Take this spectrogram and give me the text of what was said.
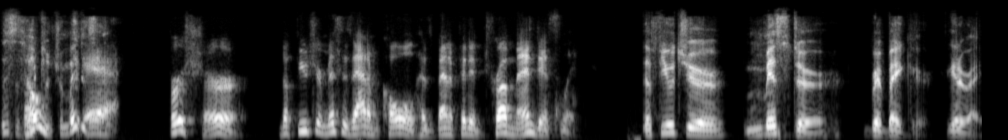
This has helped her tremendously. Oh, yeah, for sure. The future Mrs. Adam Cole has benefited tremendously. The future Mister Britt Baker. Get it right.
